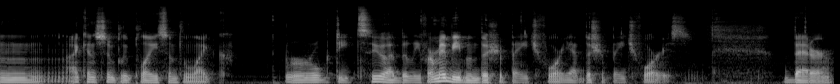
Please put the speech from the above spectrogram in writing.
um, I can simply play something like rook d2, I believe, or maybe even bishop h4. Yeah, bishop h4 is better.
